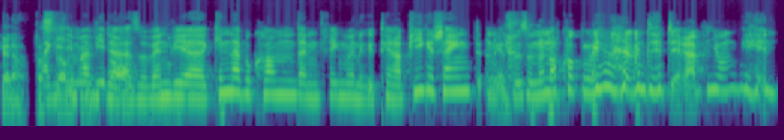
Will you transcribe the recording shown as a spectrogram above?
Genau, das sage ich immer wieder. Auch. Also wenn wir Kinder bekommen, dann kriegen wir eine Therapie geschenkt und jetzt müssen wir nur noch gucken, wie wir mit der Therapie umgehen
